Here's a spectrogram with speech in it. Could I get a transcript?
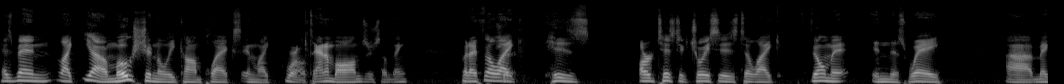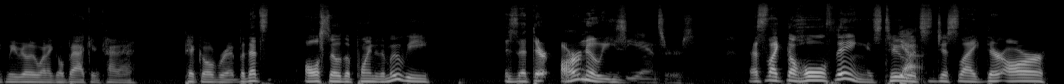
has been like yeah emotionally complex in like royal tenenbaums or something but i feel like his artistic choices to like film it in this way uh, make me really want to go back and kind of pick over it. But that's also the point of the movie is that there are no easy answers. That's like the whole thing is too. Yeah. It's just like there are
